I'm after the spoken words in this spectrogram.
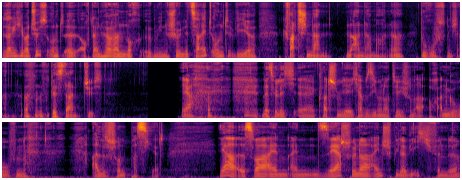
äh, sage ich immer Tschüss und äh, auch deinen Hörern noch irgendwie eine schöne Zeit. Und wir quatschen dann ein andermal. Ne? Du rufst mich an. Bis dann. Tschüss. Ja, natürlich äh, quatschen wir. Ich habe Simon natürlich schon auch angerufen alles schon passiert. Ja, es war ein, ein sehr schöner Einspieler, wie ich finde,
